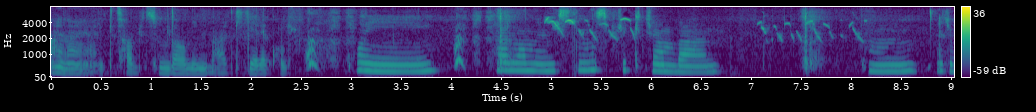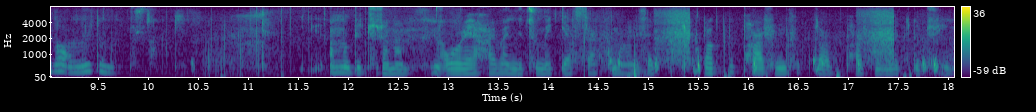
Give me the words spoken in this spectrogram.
Aynen ya iki tabletimi de alayım belki gerek olur. Ay hayvanların üstüne nasıl bırakacağım ben? Hmm, acaba onları da mı götürsem ki? Ama götüremem. Oraya hayvan götürmek yasak maalesef. Bak bu parfüm çok güzel bir parfüm. Net götüreyim.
